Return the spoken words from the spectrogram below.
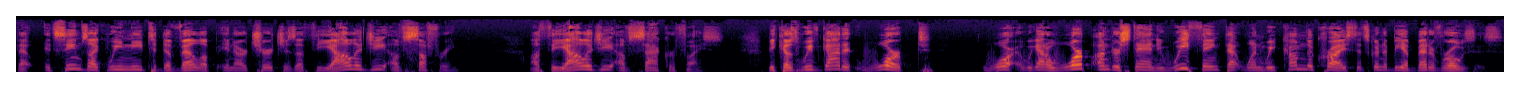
that it seems like we need to develop in our churches a theology of suffering, a theology of sacrifice, because we've got it warped. War, we got a warp understanding. We think that when we come to Christ, it's going to be a bed of roses.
